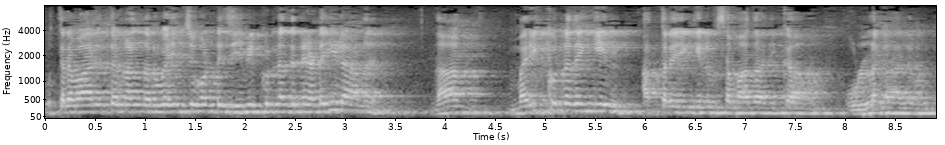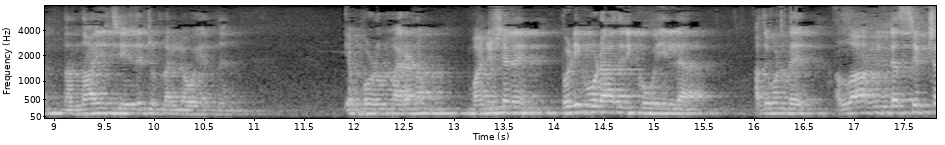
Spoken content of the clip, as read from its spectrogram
ഉത്തരവാദിത്തങ്ങൾ നിർവഹിച്ചുകൊണ്ട് ജീവിക്കുന്നതിനിടയിലാണ് നാം മരിക്കുന്നതെങ്കിൽ അത്രയെങ്കിലും സമാധാനിക്കാം. ഉള്ള കാലം നന്നായി ചെയ്തിട്ടുണ്ടല്ലോ എന്ന്. എപ്പോഴും മരണം മനുഷ്യനെ പിടികൂടാതിരിക്കുകയില്ല. അതുകൊണ്ട് അള്ളാഹുവിന്റെ ശിക്ഷ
